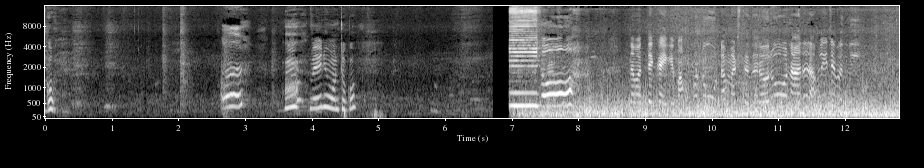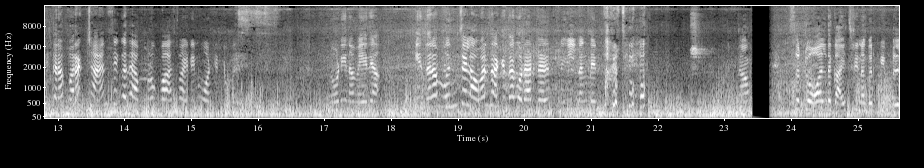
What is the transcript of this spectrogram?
Go. Where you you want go go? ನಮ್ಮ ಅತ್ತೆ ಕೈಗೆ ಕೊಟ್ಟು ಊಟ ಮಾಡಿಸ್ತಾ ಇದ್ದಾರೆ ಅವರು. ನಾನು ರಾಹುಲ್ ಈಚೆ ಬಂದ್ವಿ. ಈ ಥರ ಬರಕ್ಕೆ ಚಾನ್ಸ್ ಸಿಗೋದೆ ಅಪರೂಪ so I didn't wanted to miss ನೋಡಿ ನಮ್ಮ ಏರಿಯಾ ಈ ಥರ ಮುಂಚೆ ಲವರ್ಸ್ ಹಾಕಿದಾಗ ಓಡಾಡ್ತಾ ಇರ್ತೀವಿ. ಇಲ್ಲಿ ನಂಗೆ ನೆನಪಾಗುತ್ತೆ ನಾವು so to all the Gayatri Nagar people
